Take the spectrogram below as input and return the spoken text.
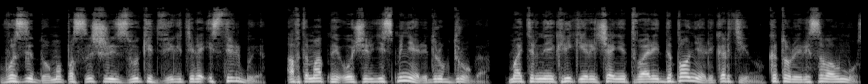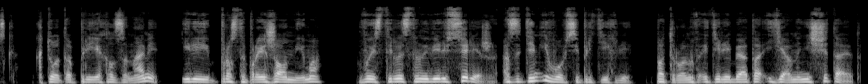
Возле дома послышались звуки двигателя и стрельбы. Автоматные очереди сменяли друг друга. Матерные крики и рычания тварей дополняли картину, которую рисовал мозг. Кто-то приехал за нами или просто проезжал мимо? Выстрелы становились все реже, а затем и вовсе притихли. Патронов эти ребята явно не считают,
